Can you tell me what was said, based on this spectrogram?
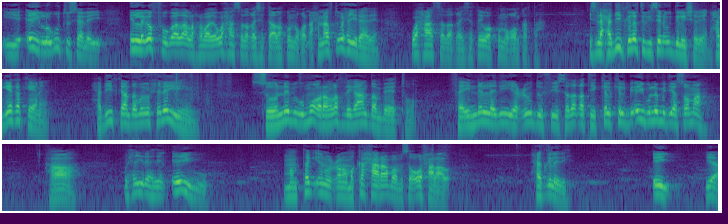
iyo ey loogu tusaaleeyey in laga fogaadaa la rabaayo waxaa sadaqaysatay aadan ku noqon. Axnaaftu waxay yidhahdeen waxaa sadaqaysatay waa ku noqon kartaa. Isla xadiidka laftirkiisana u deliishadeen xaggee ka keeneen. Xadiidkan dambe waxay leeyihiin soo nebigu ma odhan lafdigan dambeeto fa ina aladii yacuudu fii sadaqati kalkelbi ey buu la mid yaha soo maaha haa waxay yidhahdeen eygu mantag inuu cuno ma ka xaaraanba mise oo xalaal? Maxaad ka leedihi? Ey ya.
